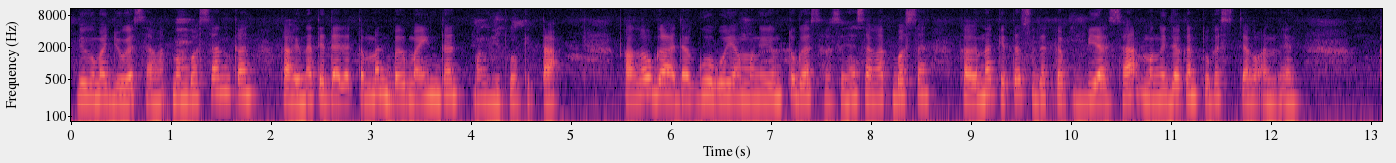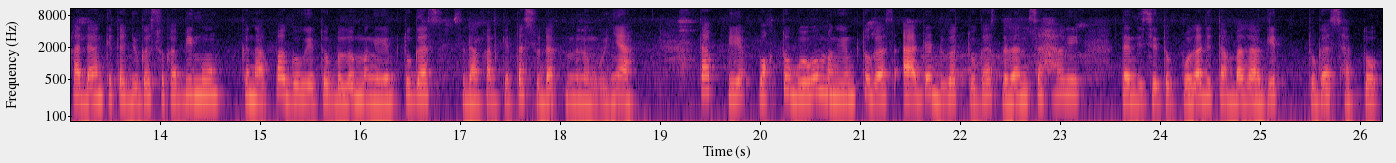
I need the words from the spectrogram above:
di rumah juga sangat membosankan karena tidak ada teman bermain dan menghibur kita. Kalau gak ada guru yang mengirim tugas, rasanya sangat bosan karena kita sudah terbiasa mengerjakan tugas secara online. Kadang kita juga suka bingung, kenapa guru itu belum mengirim tugas, sedangkan kita sudah menunggunya. Tapi waktu guru mengirim tugas ada dua tugas dalam sehari, dan di situ pula ditambah lagi tugas satu,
